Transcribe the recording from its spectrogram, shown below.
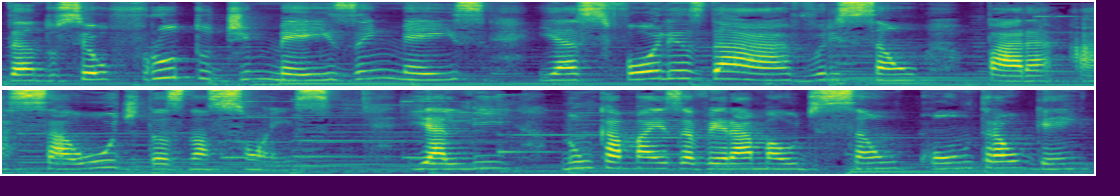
dando seu fruto de mês em mês, e as folhas da árvore são para a saúde das nações e ali nunca mais haverá maldição contra alguém,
